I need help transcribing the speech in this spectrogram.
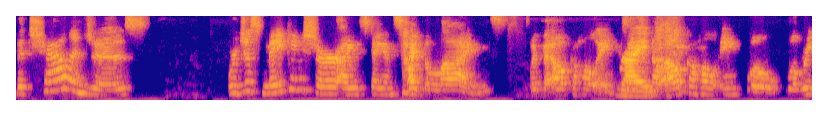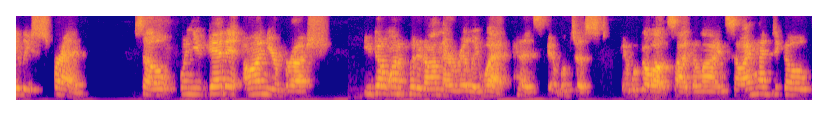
the challenges we're just making sure I stay inside the lines with the alcohol ink. Right. You know, alcohol ink will will really spread. So when you get it on your brush, you don't want to put it on there really wet because it will just it will go outside the line. So I had to go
